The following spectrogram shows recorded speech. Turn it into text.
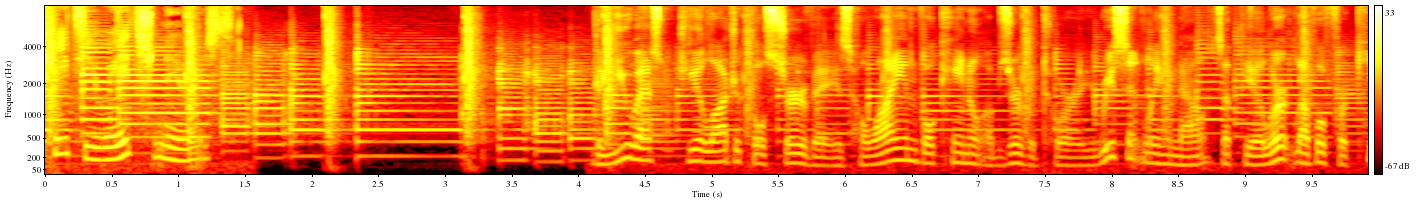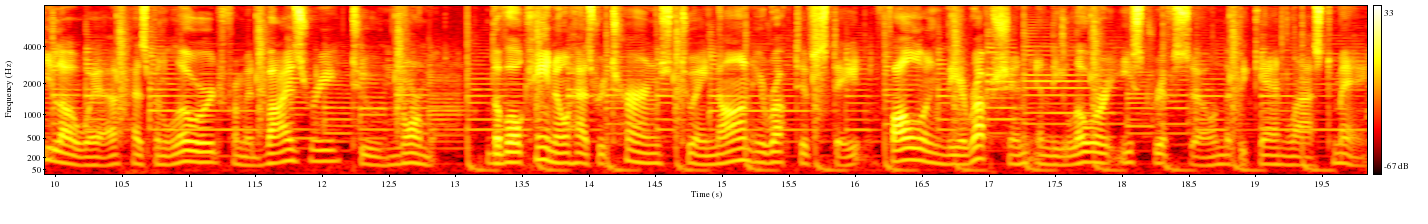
KTUH News. The U.S. Geological Survey's Hawaiian Volcano Observatory recently announced that the alert level for Kilauea has been lowered from advisory to normal. The volcano has returned to a non eruptive state following the eruption in the lower East Rift Zone that began last May.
